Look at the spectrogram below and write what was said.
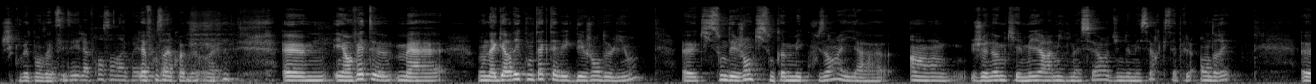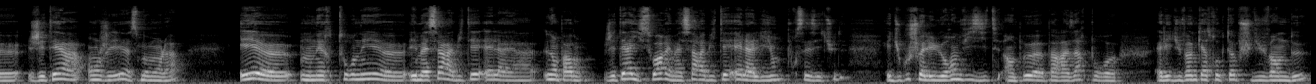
J'ai complètement zappé. C'était La France un incroyable La France talent. incroyable, ouais. Euh, et en fait, euh, ma- on a gardé contact avec des gens de Lyon, qui sont des gens qui sont comme mes cousins. Et il y a un jeune homme qui est le meilleur ami de ma sœur, d'une de mes sœurs, qui s'appelle André. J'étais à Angers à ce moment-là. Et euh, on est retourné. euh, et ma sœur habitait, elle, à. Non, pardon. J'étais à Issoire et ma sœur habitait, elle, à Lyon pour ses études. Et du coup, je suis allée lui rendre visite, un peu euh, par hasard, pour. elle est du 24 octobre, je suis du 22.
